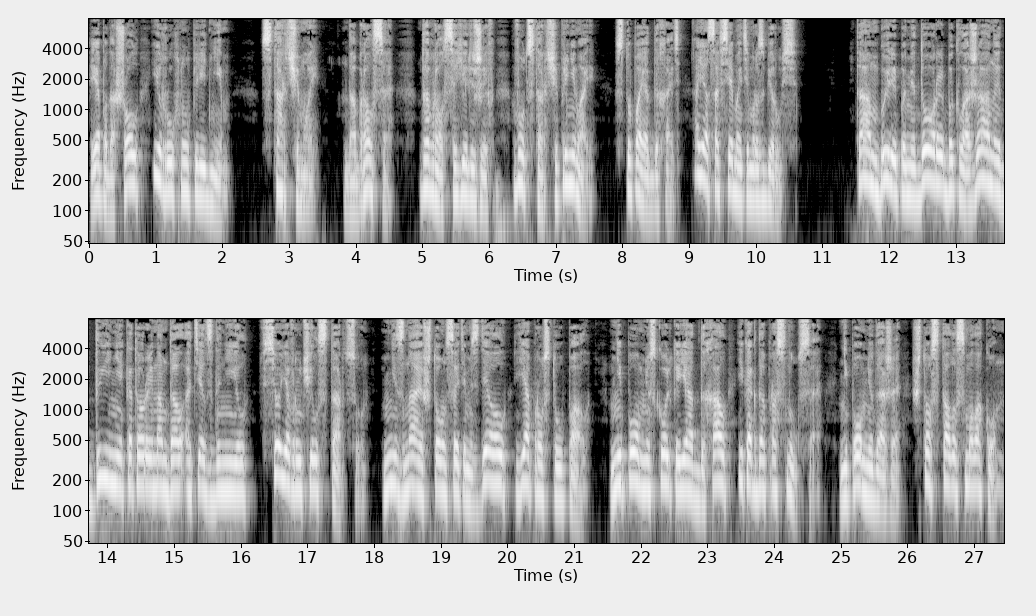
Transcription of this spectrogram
Я подошел и рухнул перед ним. «Старче мой!» «Добрался?» «Добрался, еле жив. Вот, старче, принимай. Ступай отдыхать, а я со всем этим разберусь». Там были помидоры, баклажаны, дыни, которые нам дал отец Даниил. Все я вручил старцу. Не знаю, что он с этим сделал, я просто упал. Не помню, сколько я отдыхал и когда проснулся. Не помню даже, что стало с молоком.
